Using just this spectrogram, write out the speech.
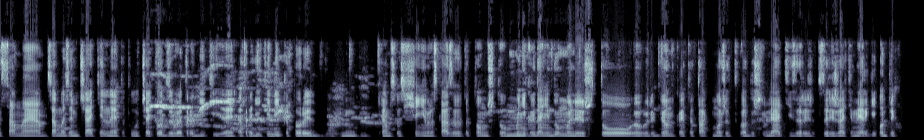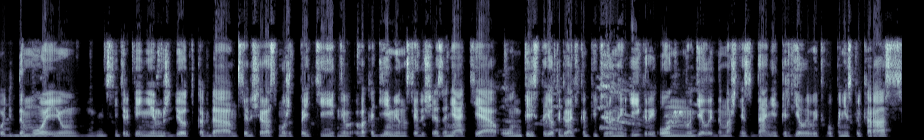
самое, самое замечательное это получать отзывы от родителей, от родителей, которые прям с восхищением рассказывают о том, что мы никогда не думали, что ребенка это так может воодушевлять и заряжать энергией. Он приходит домой, и он с нетерпением ждет, когда в следующий раз может пойти в академию на следующее занятие. Он перестает играть в компьютерные игры, он делает домашнее задание, переделывает его по несколько раз,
